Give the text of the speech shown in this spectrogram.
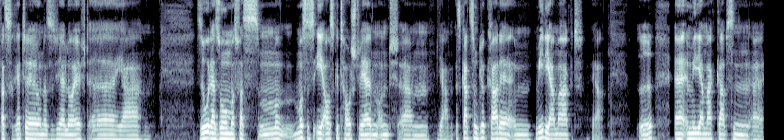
was rette und dass es wieder läuft, äh, ja, so oder so muss was, muss es eh ausgetauscht werden. Und ähm, ja, es gab zum Glück gerade im Mediamarkt, ja, äh, im Mediamarkt gab es ein äh,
